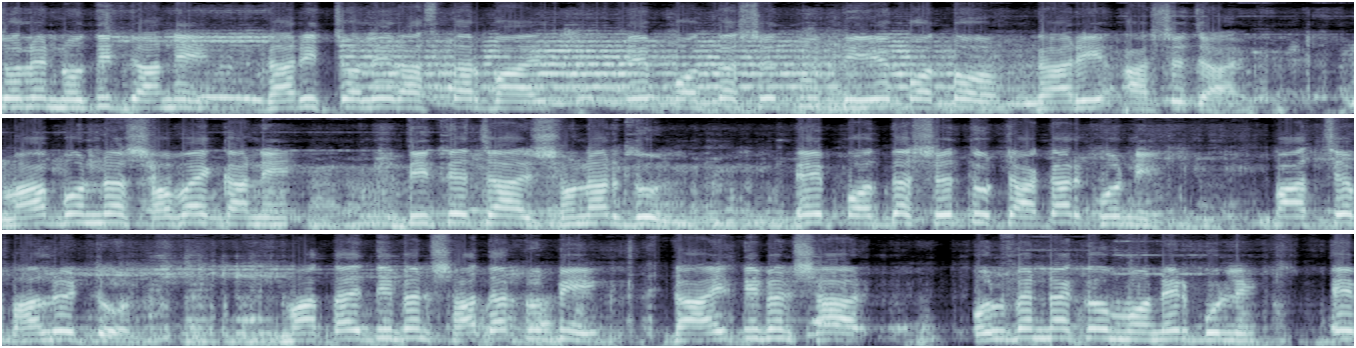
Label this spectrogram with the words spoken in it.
চলে, নদীর ডানে গাড়ি চলে, রাস্তার বাই এ পদ্মা সেতু দিয়ে কত গাড়ি আসে যায়? মা বোনরা সবাই কানে দিতে চায় সোনার দুল। এই পদ্মা সেতু টাকার খনি, পাচ্ছে ভালোই টোল। মাথায় দিবেন সাদা টুপি, গায়ে দিবেন সার বলবেন না কেউ মনের বলে এই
